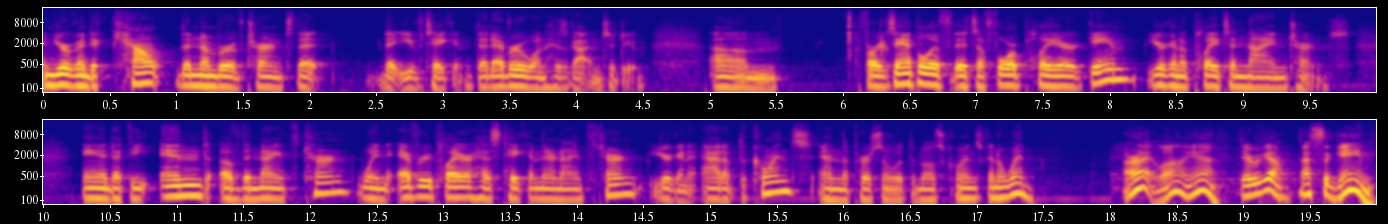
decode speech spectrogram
and you're going to count the number of turns that that you've taken that everyone has gotten to do. Um, for example, if it's a four-player game, you're going to play to nine turns. And at the end of the ninth turn, when every player has taken their ninth turn, you're going to add up the coins, and the person with the most coins is going to win. All right, well, yeah, There we go. that's the game.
